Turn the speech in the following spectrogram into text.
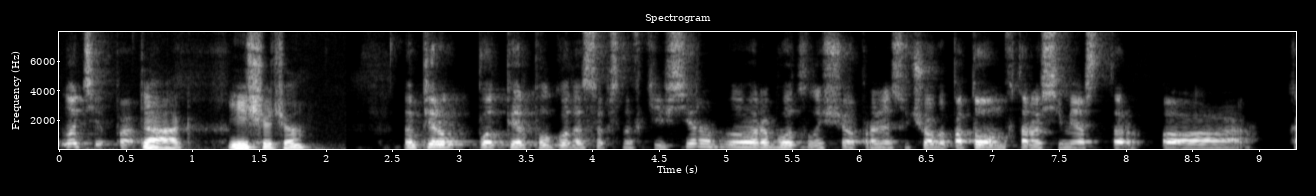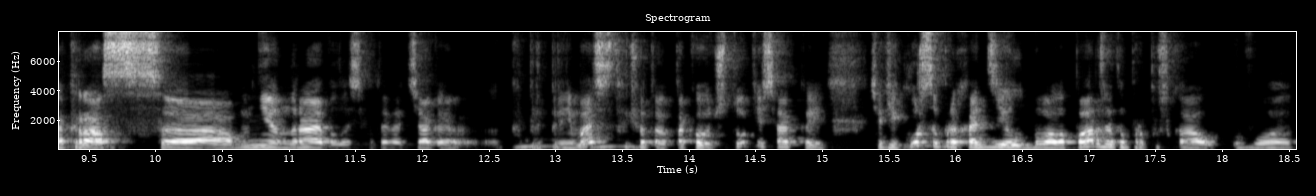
Ну, типа... Так, и еще что? Ну, первый, вот первые полгода, собственно, в KFC работал еще, параллельно с учебой. Потом второй семестр э, как раз э, мне нравилась вот эта тяга к предпринимательству, что-то такой вот штуки всякой, всякие курсы проходил, бывало пар за это пропускал, вот,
